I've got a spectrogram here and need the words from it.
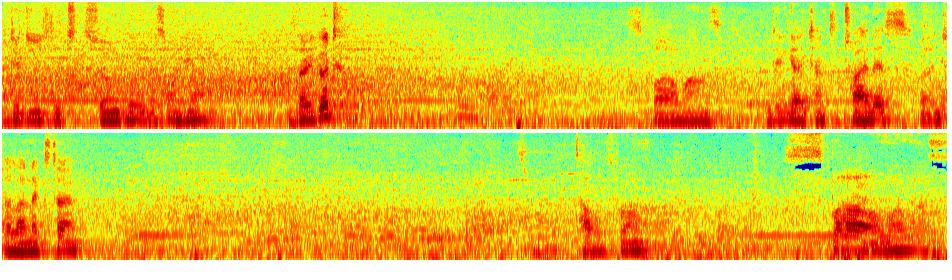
We did use the swimming pool, this one here. It's very good. Spa ones. We didn't get a chance to try this, but inshallah next time. Towels from. Spa wellness.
